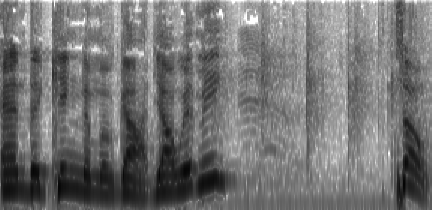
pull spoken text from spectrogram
and the kingdom of God. Y'all with me? So,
